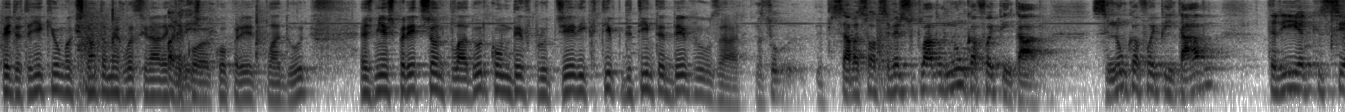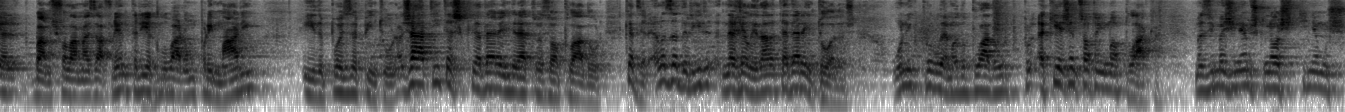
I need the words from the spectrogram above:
Pedro, eu tenho aqui uma questão também relacionada aqui com a, com a, parede de pladur. As minhas paredes são de pladur, como devo proteger e que tipo de tinta devo usar? Mas eu precisava só de saber se o pladur nunca foi pintado. Se nunca foi pintado, teria que ser, vamos falar mais à frente, teria que levar um primário e depois a pintura. Já há tintas que aderem diretas ao pelador. Quer dizer, elas aderir, na realidade, até aderem todas. O único problema do pelador, aqui a gente só tem uma placa, mas imaginemos que nós tínhamos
